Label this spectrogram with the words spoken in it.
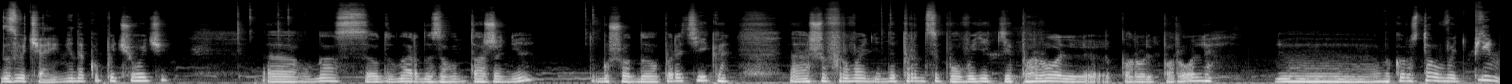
звичайні накопичувачі. Е, У нас одинарне завантаження, тому що одна операційка. Е, Шифрування не принципово, який пароль, пароль, пароль. Використовувати PIM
